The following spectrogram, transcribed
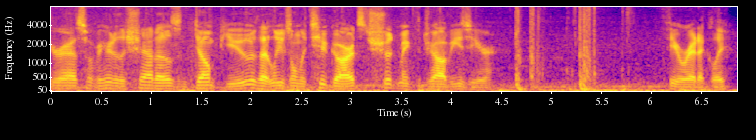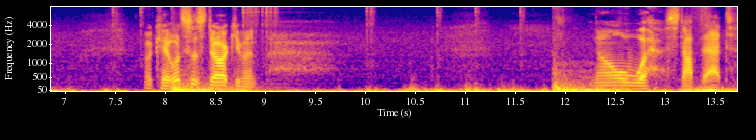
Your ass over here to the shadows and dump you. That leaves only two guards. It should make the job easier. Theoretically. Okay, what's this document? No, stop that.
